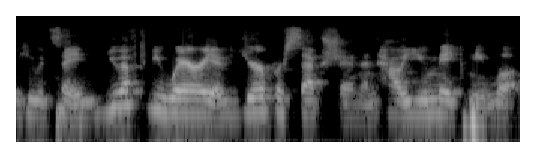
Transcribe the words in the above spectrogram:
he would say, "You have to be wary of your perception and how you make me look."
